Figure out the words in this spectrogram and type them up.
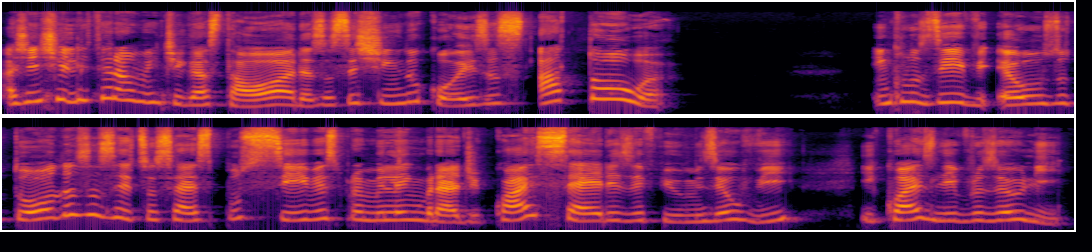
A gente literalmente gasta horas assistindo coisas à toa. Inclusive, eu uso todas as redes sociais possíveis para me lembrar de quais séries e filmes eu vi e quais livros eu li.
